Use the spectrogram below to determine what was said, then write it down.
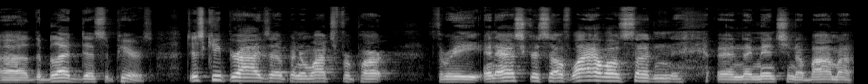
Uh, the blood disappears. Just keep your eyes open and watch for part three, and ask yourself why all of a sudden. And they mention Obama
